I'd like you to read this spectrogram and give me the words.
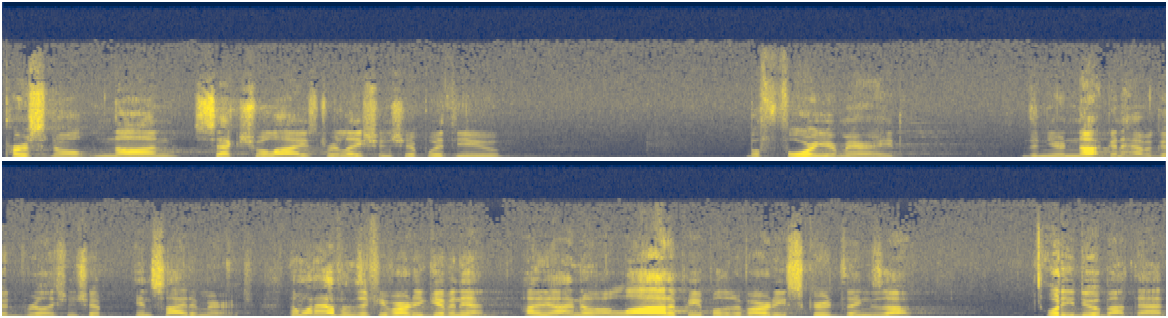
personal, non sexualized relationship with you before you're married, then you're not going to have a good relationship inside of marriage. And what happens if you've already given in? I mean, I know a lot of people that have already screwed things up. What do you do about that?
